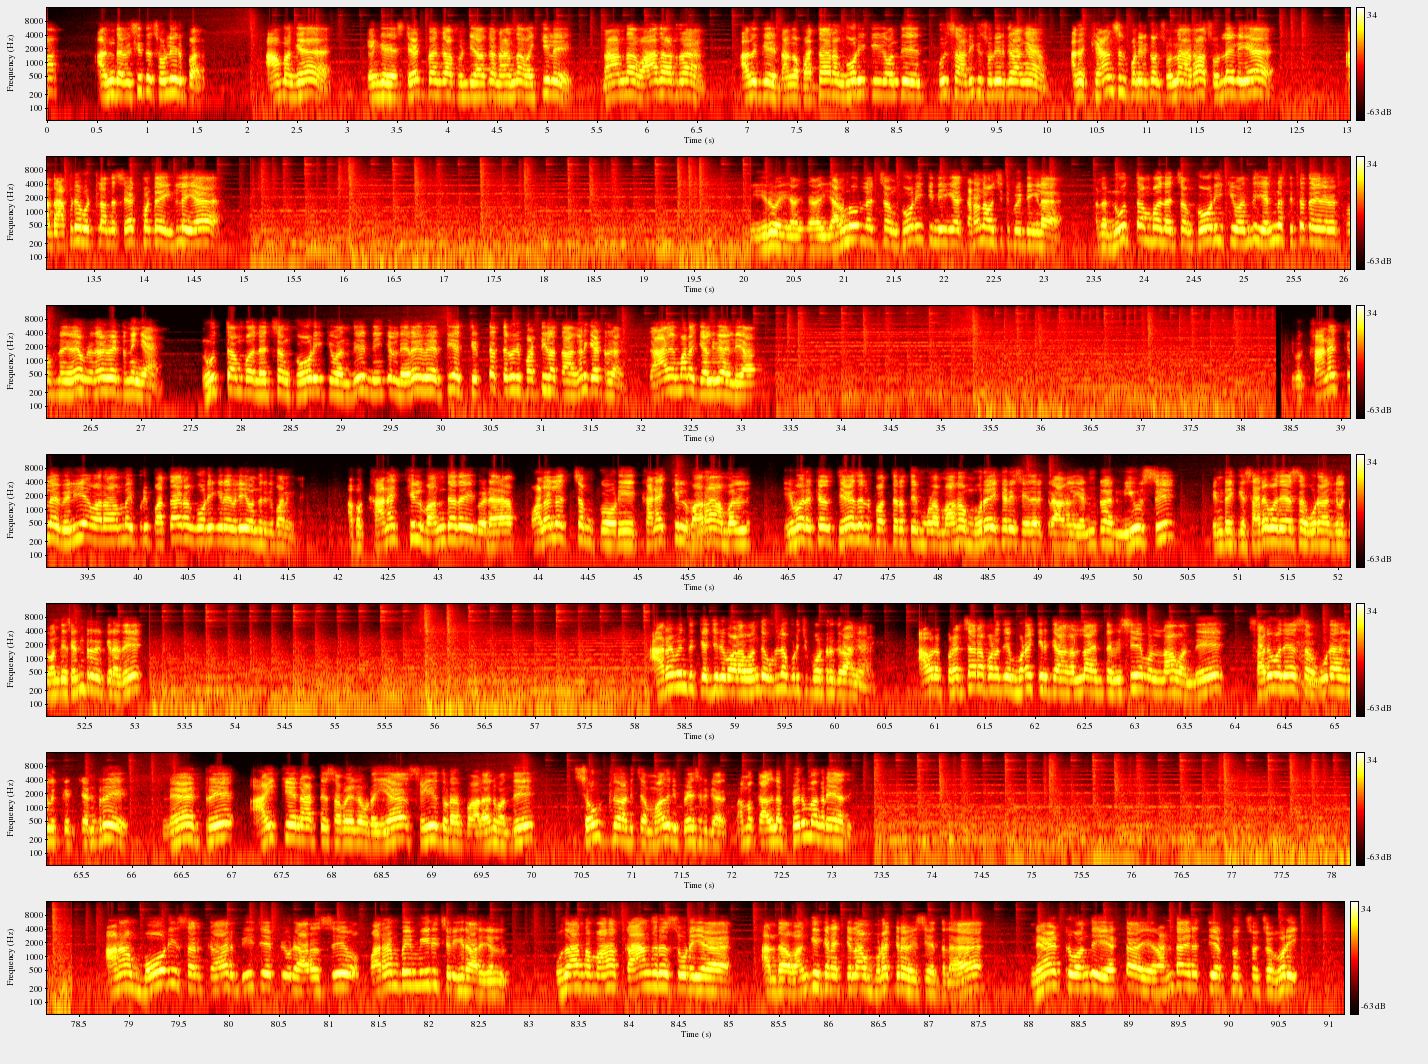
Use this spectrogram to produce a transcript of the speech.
அந்த விஷயத்த சொல்லியிருப்பார். ஆமாங்க எங்க ஸ்டேட் பேங்க் ஆஃப் இந்தியாவுக்கு நான் தான் வக்கீலு. நான் தான் வாதாடுறேன். அதுக்கு நாங்க பத்தாயிரம் கோடிக்கு வந்து புதுசா அடிக்க சொல்லியிருக்காங்க அதை கேன்சல் பண்ணிருக்கோம் சொன்னாரா? சொல்லலையே. அந்த அபிடவிட்ல அந்த ஸ்டேட்மெண்ட்டே இல்லையே. இருபது இருநூறு லட்சம் கோடிக்கு நீங்க கடனை வச்சுட்டு போயிட்டீங்களே. அந்த நூத்தம்பது லட்சம் கோடிக்கு வந்து என்ன திட்டத்தை நிறைவேற்றினீங்க? நூத்தி ஐம்பது லட்சம் கோடிக்கு வந்து நீங்கள் நிறைவேற்றிய திட்ட திருவி பட்டியல தாங்கன்னு கேட்டிருக்காங்க. நியாயமான கேள்வியா இல்லையா? இப்ப கணக்குல வெளியே வராம இப்படி பத்தாயிரம் கோடிங்கிற வெளியே வந்திருக்கு பாருங்க. அப்ப கணக்கில் வந்ததை விட பல லட்சம் கோடி கணக்கில் வராமல் இவர்கள் தேர்தல் பத்திரத்தின் மூலமாக முறைகேடு செய்திருக்கிறார்கள் என்ற நியூஸ் இன்றைக்கு சர்வதேச ஊடகங்களுக்கு வந்து சென்றிருக்கிறது. அரவிந்த் கெஜ்ரிவாலை வந்து உள்ள பிடிச்சி போட்டிருக்கிறாங்க. அவரை பிரச்சார பணத்தை முடக்கி இருக்காங்கல்ல இந்த விஷயம் எல்லாம் வந்து சர்வதேச ஊடகங்களுக்கு சென்று நேற்று ஐக்கிய நாட்டு சபையினுடைய செய்தி தொடர்பாளர் வந்து சவுட்ல அடிச்ச மாதிரி பேசியிருக்காரு. நமக்கு அதுல பெருமை கிடையாது. ஆனா மோடி சர்க்கார் பிஜேபியுடைய அரசு வரம்பை மீறி செல்கிறார்கள். உதாரணமாக காங்கிரஸ் உடைய அந்த வங்கி கணக்கெல்லாம் முடக்கிற விஷயத்துல நேற்று வந்து எட்ட ரெண்டாயிரத்தி எட்நூத்தி சொச்ச கோடி.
